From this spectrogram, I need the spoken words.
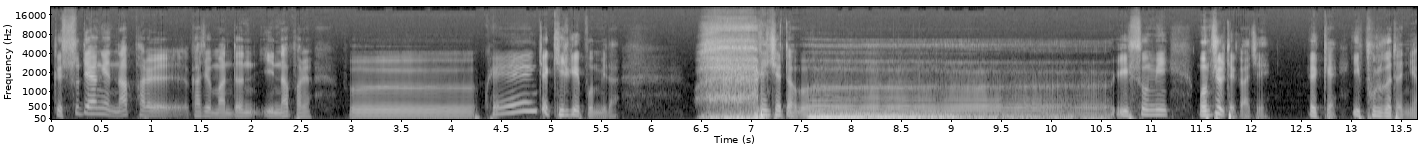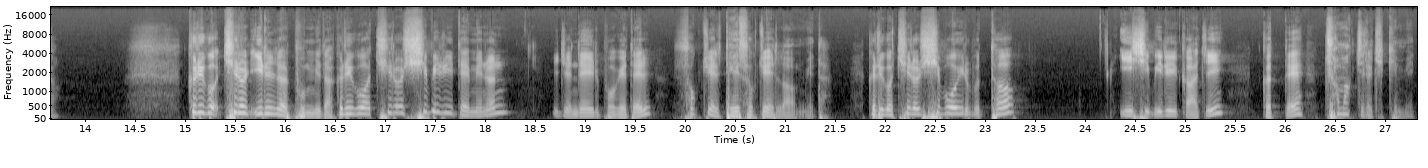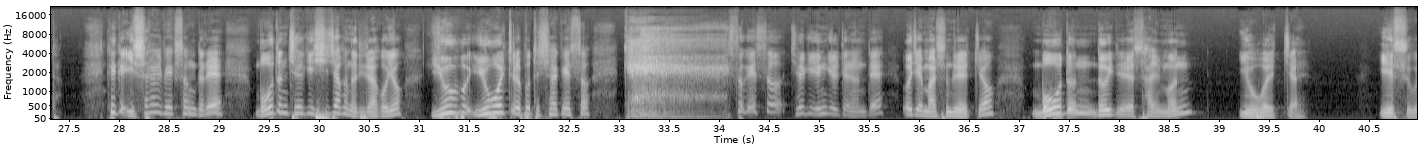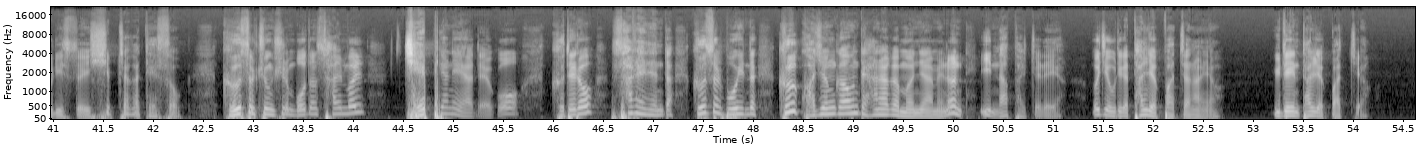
그 수대양의 나팔을 가지고 만든 이 나팔을 어, 굉장히 길게 봅니다. 쉬었다 어, 이 숨이 멈출 때까지 이렇게 이 불거든요. 그리고 7월 1일 날 붑니다. 그리고 7월 10일이 되면은 이제 내일 보게 될 속죄일 대속죄일 나옵니다. 그리고 7월 15일부터 21일까지 그때 초막절을 지킵니다. 그러니까 이스라엘 백성들의 모든 저기 시작은 어디라고요? 유, 월절부터 시작해서 계속해서 저기 연결되는데 어제 말씀드렸죠. 모든 너희들의 삶은 유월절 예수 그리스도의 십자가 대속 그것을 중심으로 모든 삶을 재편해야 되고 그대로 살아야 된다. 그것을 보인다. 그 과정 가운데 하나가 뭐냐면은 이 나팔절이에요. 어제 우리가 달력 봤잖아요. 유대인 달력 봤죠.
